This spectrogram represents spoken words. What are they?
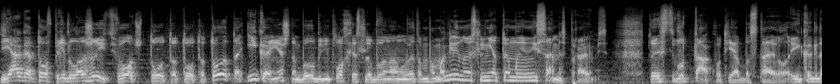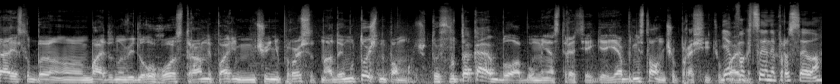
я готов предложить вот что-то, то-то, то-то. И, конечно, было бы неплохо, если бы вы нам в этом помогли, но если нет, то мы и сами справимся. То есть, вот так вот я бы ставил. И когда, если бы э, Байден увидел, ого, странный парень, ничего не просит, надо ему точно помочь. То есть, вот такая была бы у меня стратегия. Я бы не стал ничего просить у Я Байдена. вакцини просила.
